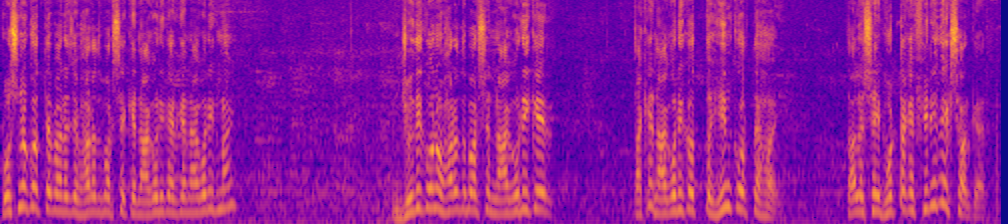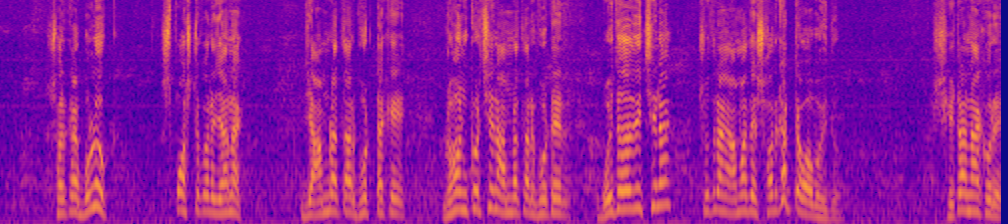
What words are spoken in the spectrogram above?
প্রশ্ন করতে পারে যে ভারতবর্ষে কে নাগরিক আর কে নাগরিক নয়। যদি কোনো ভারতবর্ষের নাগরিকের তাকে নাগরিকত্বহীন করতে হয়, তাহলে সেই ভোটটাকে ফিরিয়ে দিক সরকার। সরকার বলুক, স্পষ্ট করে জানাক যে আমরা তার ভোটটাকে গ্রহণ করছি না, আমরা তার ভোটের বৈধতা দিচ্ছি না, সুতরাং আমাদের সরকারটাও অবৈধ। সেটা না করে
